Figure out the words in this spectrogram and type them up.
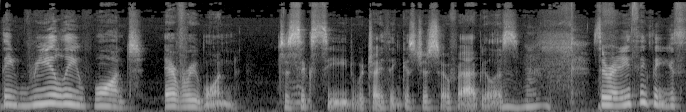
they really want everyone to succeed, which I think is just so fabulous. Is there anything that you th-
